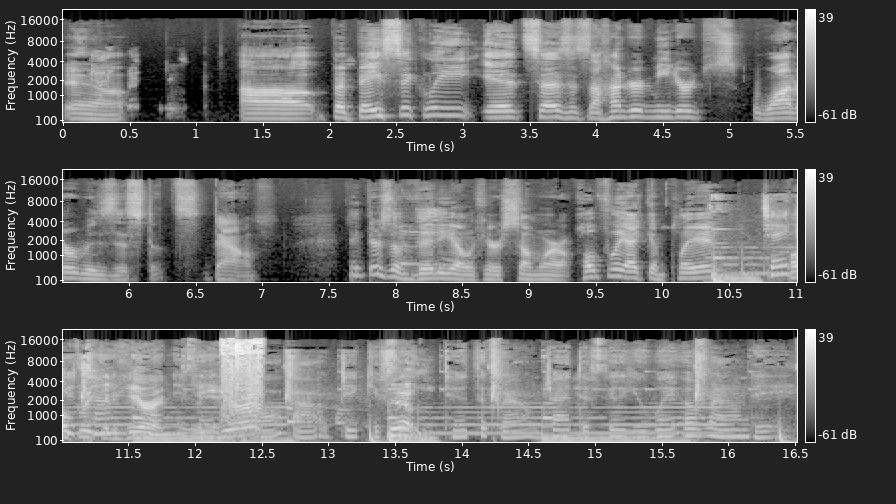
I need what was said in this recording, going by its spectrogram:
know. Uh, but basically, it says it's 100 meters water resistance down. I think there's a video here somewhere. Hopefully, I can play it. Take Hopefully, you can hear it. Can you hear it? Out, dig your feet yeah. to the ground. Try to feel your way around it.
